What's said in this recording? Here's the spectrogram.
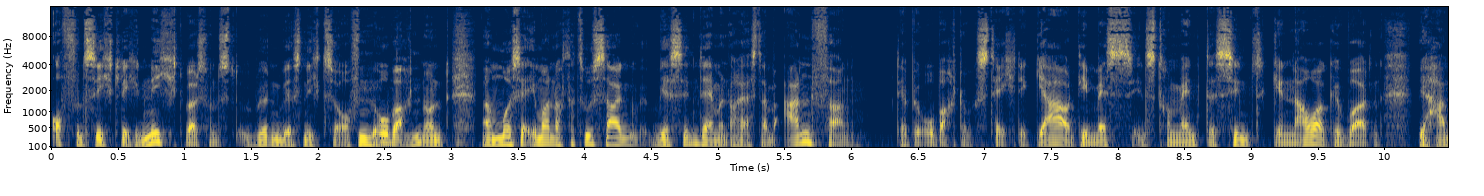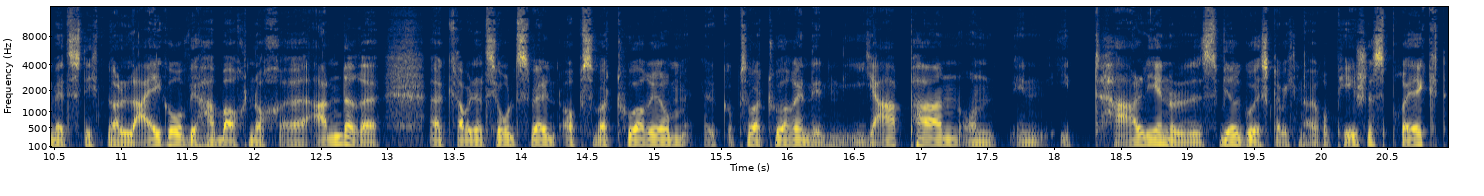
Offensichtlich nicht, weil sonst würden wir es nicht so oft mhm. beobachten. Und man muss ja immer noch dazu sagen, wir sind ja immer noch erst am Anfang der Beobachtungstechnik. Ja, und die Messinstrumente sind genauer geworden. Wir haben jetzt nicht nur LIGO, wir haben auch noch äh, andere äh, Gravitationswellen-Observatorium, äh, Observatorien in Japan und in Italien oder das Virgo ist, glaube ich, ein europäisches Projekt.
